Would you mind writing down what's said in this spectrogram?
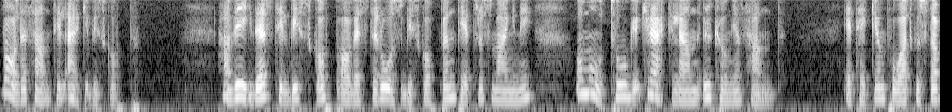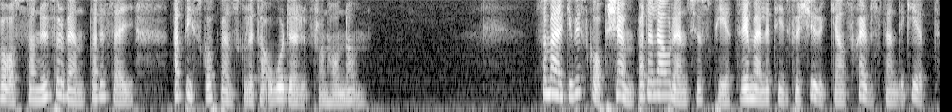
valdes han till ärkebiskop. Han vigdes till biskop av Västeråsbiskopen Petrus Magni och mottog kräklan ur kungens hand. Ett tecken på att Gustav Vasa nu förväntade sig att biskopen skulle ta order från honom. Som ärkebiskop kämpade Laurentius Petri emellertid för kyrkans självständighet,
